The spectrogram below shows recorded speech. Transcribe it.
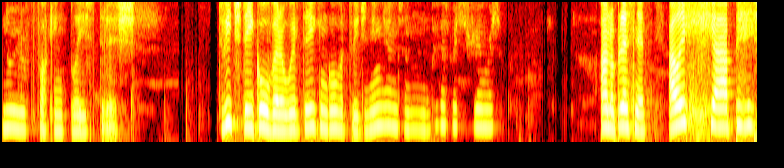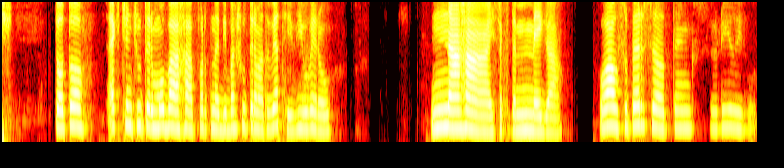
No your fucking place trash. Twitch takeover. We're taking over Twitch. Ninjas and the biggest Twitch streamers. Áno, presne. Ale chápeš, toto action shooter, MOBA a Fortnite iba shooter má to viacej viewerov. Nice, tak to mega. Wow, Supercell, thanks, really good.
